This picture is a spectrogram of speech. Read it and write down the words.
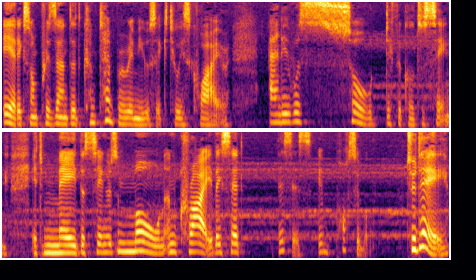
Ericson presented contemporary music to his choir, and it was so difficult to sing. It made the singers moan and cry. They said, This is impossible. Today,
